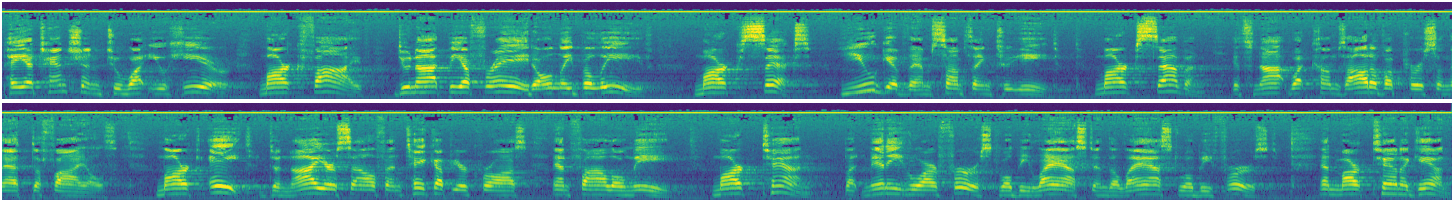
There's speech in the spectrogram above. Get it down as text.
pay attention to what you hear. Mark 5, do not be afraid, only believe. Mark 6, you give them something to eat. Mark 7, it's not what comes out of a person that defiles. Mark 8, deny yourself and take up your cross and follow me. Mark 10, but many who are first will be last, and the last will be first. And Mark 10 again,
